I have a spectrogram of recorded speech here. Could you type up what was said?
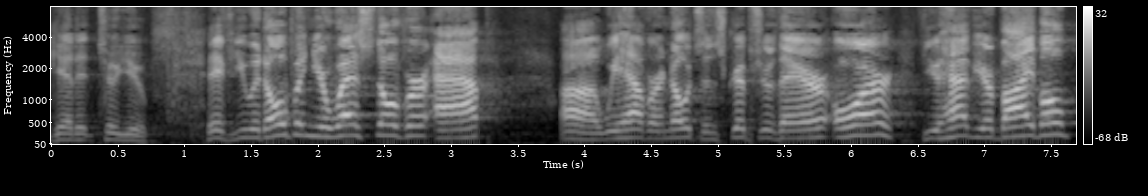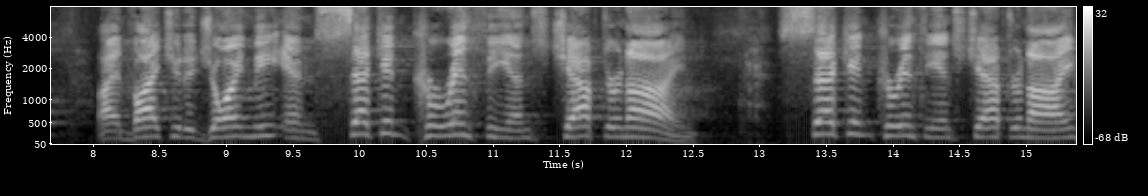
get it to you. If you would open your Westover app, uh, we have our notes and scripture there. Or if you have your Bible, I invite you to join me in Second Corinthians chapter 9. 2 Corinthians chapter 9.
